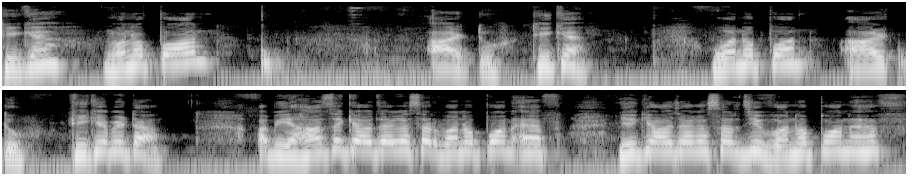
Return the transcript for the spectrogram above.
ठीक है? वन अपॉन आर टू ठीक है? One upon R two. ठीक है बेटा? अब यहाँ से क्या हो जाएगा सर? वन अपॉन एफ़। ये क्या हो जाएगा sir ji? One upon f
